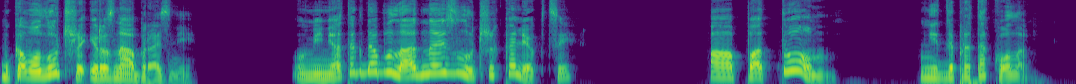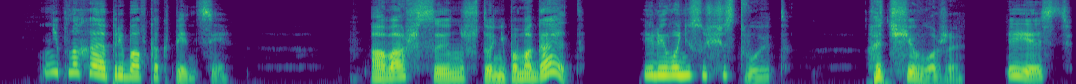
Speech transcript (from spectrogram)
у кого лучше и разнообразней. У меня тогда была одна из лучших коллекций. А потом... Не для протокола. Неплохая прибавка к пенсии. А ваш сын что, не помогает? Или его не существует? Отчего же? Есть.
